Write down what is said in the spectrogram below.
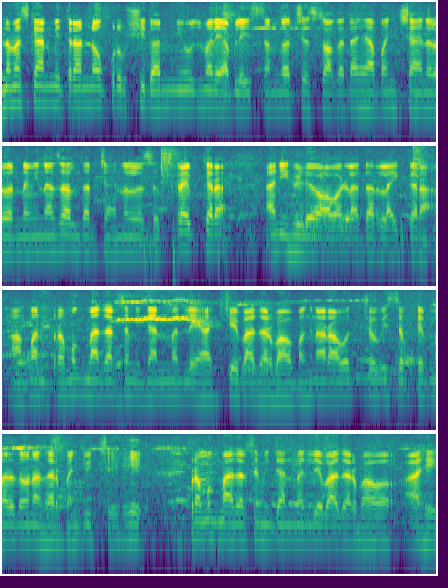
नमस्कार मित्रांनो कृषीधन न्यूजमध्ये आपले संघर्ष स्वागत आहे. आपण चॅनलवर नवीन असाल तर चॅनलला सबस्क्राईब करा आणि व्हिडिओ आवडला तर लाईक करा. आपण प्रमुख बाजार समित्यांमधले आजचे बाजारभाव बघणार आहोत. चोवीस सप्टेंबर दोन हजार पंचवीसचे हे प्रमुख बाजार समित्यांमधले बाजारभाव आहे.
